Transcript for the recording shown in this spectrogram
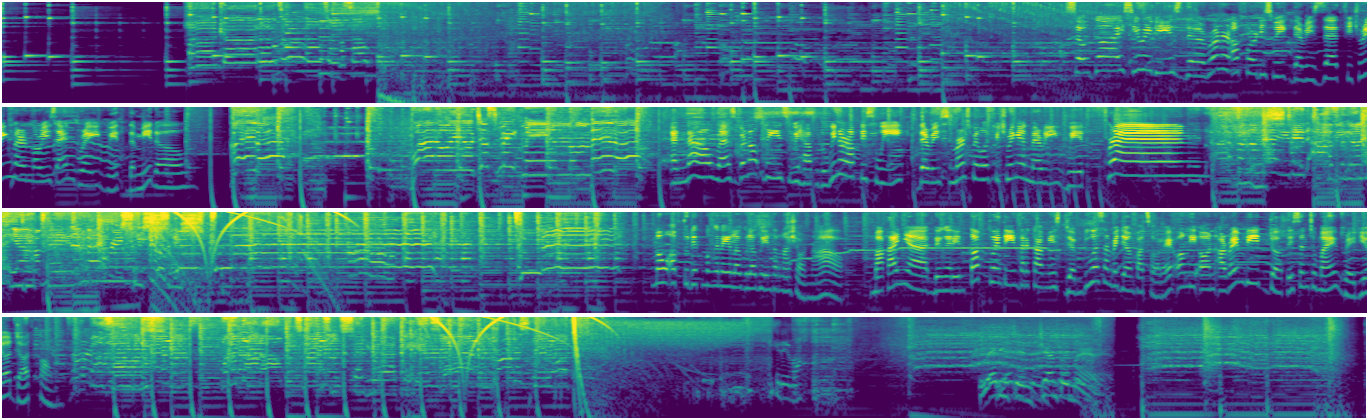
So guys, here it is, the runner-up for this week, the result featuring Maren Morris and Grey with The Middle. Now, last but not least, we have the winner of this week. There is Marshmallow featuring Anne Mary with Friend. Mau up to date mengenai lagu-lagu internasional? Makanya dengerin Top 20 Inter Kamis jam 2 sampai jam 4 sore only on rmb.listentomyradio.com. Ladies and gentlemen,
